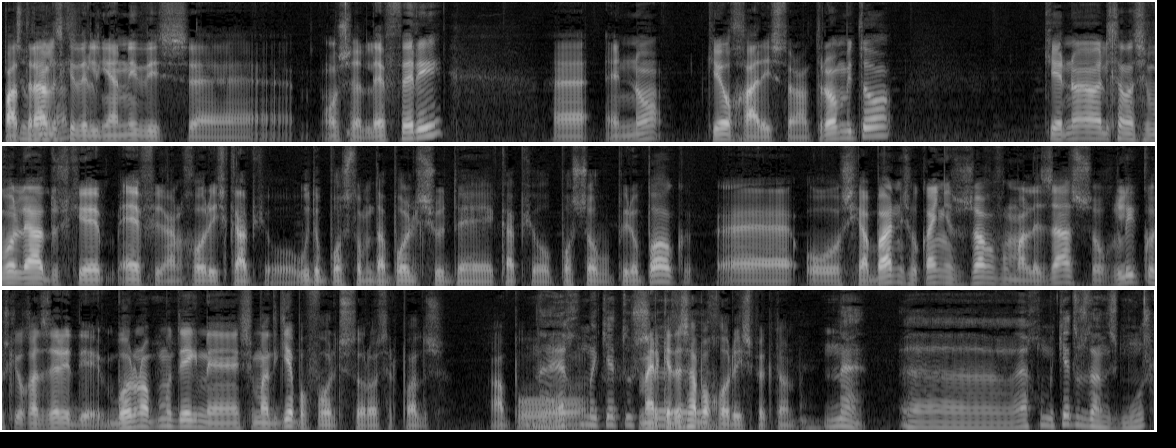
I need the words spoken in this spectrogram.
Πατράλης και Δελγιανίδης ε, ως ελεύθεροι. Ε, ενώ και ο Χαρής στον Ατρόμητο. Και ενώ έλυξαν τα συμβόλαιά τους και έφυγαν χωρίς κάποιο ούτε ποσό μεταπόληση ούτε κάποιο ποσό που πήρε ο Πάοκ, ε, ο Σιαμπάνης, ο Κάνιας, ο Σάγοφ, ο Μαλεζάς, ο Γλίκος και ο Χατζερίντι. Μπορούμε να πούμε ότι έγινε σημαντική αποφόρηση στο ρόστερ πάντως. Από... Ναι, έχουμε και τους, Με αρκετές ε, αποχωρήσεις παικτών. Ναι, ε, έχουμε και τους δανεισμούς.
